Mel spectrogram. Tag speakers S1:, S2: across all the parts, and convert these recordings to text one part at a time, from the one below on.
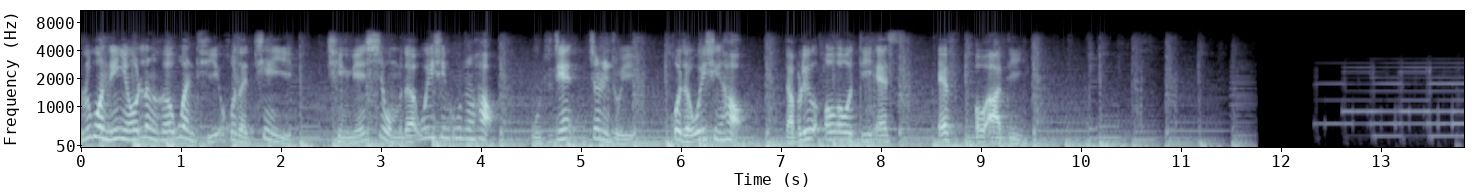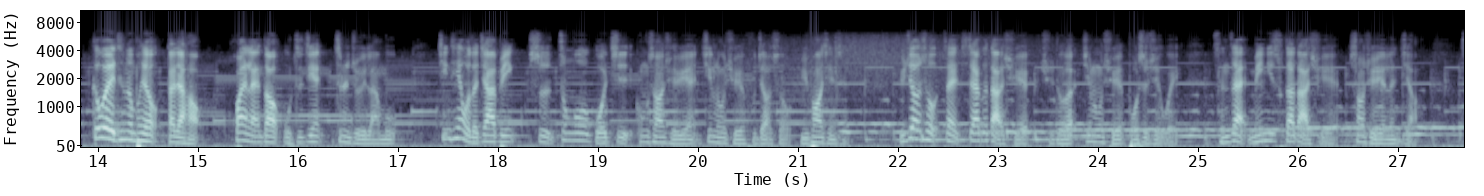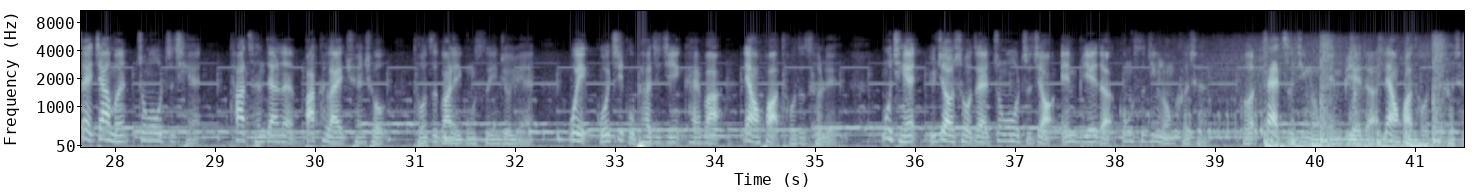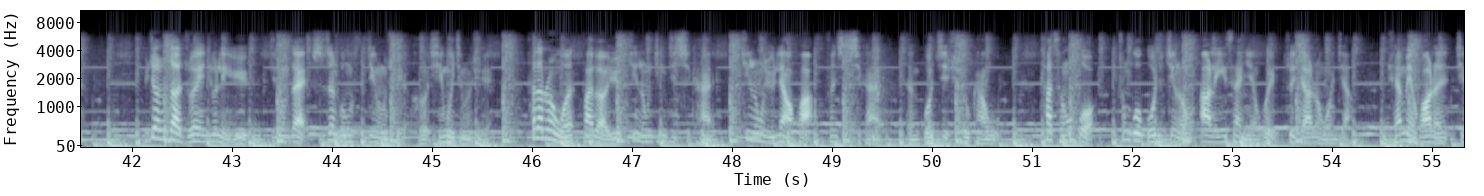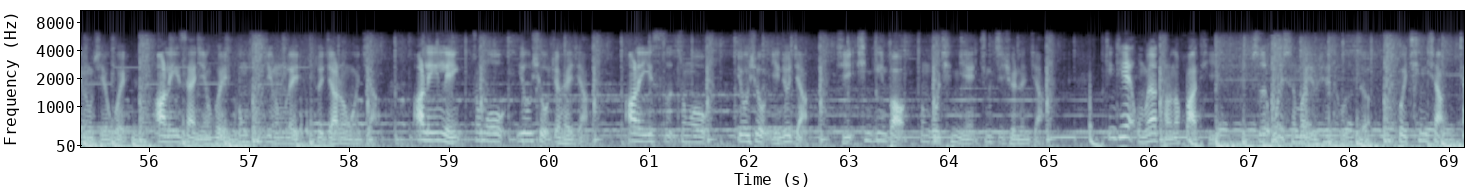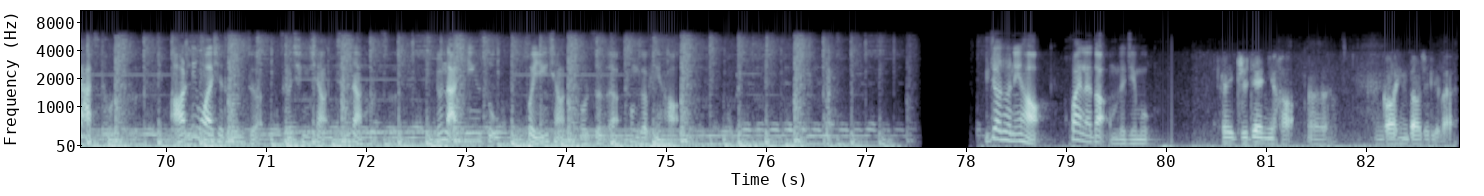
S1: 如果您有任何问题或者建议，请联系我们的微信公众号“五之间政治主义”或者微信号 “w o o d s f o r d”。各位听众朋友，大家好，欢迎来到“五之间政治主义”栏目。今天我的嘉宾是中欧国际工商学院金融学副教授于芳先生。于教授在芝加哥大学取得金融学博士学位，曾在明尼苏达大学商学院任教。在加盟中欧之前，他曾担任巴克莱全球投资管理公司研究员。为国际股票基金开发量化投资策略。目前，于教授在中欧执教 MBA 的公司金融课程和在职金融 MBA 的量化投资课程。于教授的主要研究领域集中在实证公司金融学和行为金融学。他的论文发表于《金融经济期刊》《金融与量化分析期刊》等国际学术刊物。他曾获中国国际金融2013年会最佳论文奖、全美华人金融协会2013年会公司金融类最佳论文奖、2010中欧优秀教学奖。二零一四中欧优秀研究奖及新京报中国青年经济学人奖。今天我们要讨论的话题是为什么有些投资者会倾向价值投资，而另外一些投资者则倾向成长投资？有哪些因素会影响投资者的风格偏好？于教授您好，欢迎来到我们的节目。
S2: 可以，直接你好，嗯，很高兴到这里来。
